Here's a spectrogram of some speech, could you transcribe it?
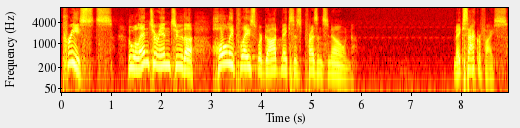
Priests who will enter into the holy place where God makes his presence known. Make sacrifice.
